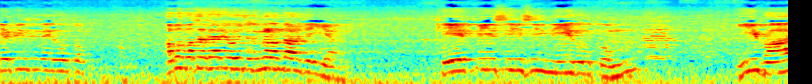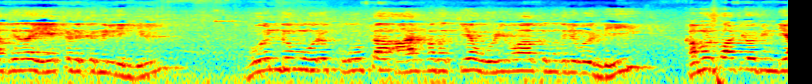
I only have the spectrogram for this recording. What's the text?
കെ പി സി നേതൃത്വം. അപ്പൊ പത്രക്കാർ ചോദിച്ചു നിങ്ങൾ എന്താണ് ചെയ്യുക? കെ പി സി സി നേതൃത്വം ഈ ബാധ്യത ഏറ്റെടുക്കുന്നില്ലെങ്കിൽ വീണ്ടും ഒരു കൂട്ട ആത്മഹത്യ ഒഴിവാക്കുന്നതിന് വേണ്ടി കമ്മ്യൂണിസ്റ്റ് പാർട്ടി ഓഫ് ഇന്ത്യ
